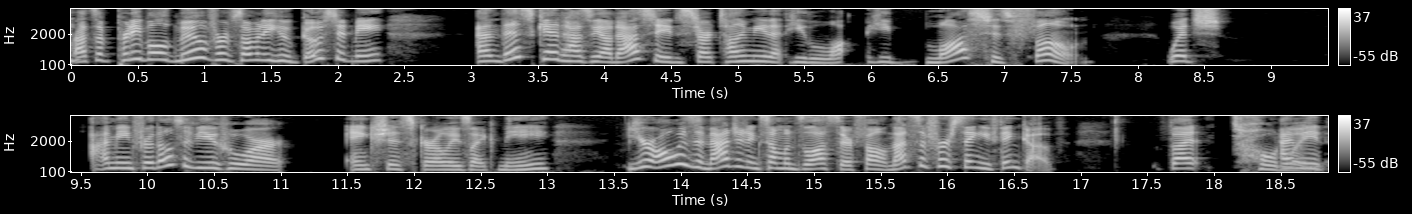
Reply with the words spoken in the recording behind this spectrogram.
that's a pretty bold move from somebody who ghosted me. And this kid has the audacity to start telling me that he lo- he lost his phone, which I mean, for those of you who are anxious girlies like me, you're always imagining someone's lost their phone. That's the first thing you think of. But totally. I mean,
